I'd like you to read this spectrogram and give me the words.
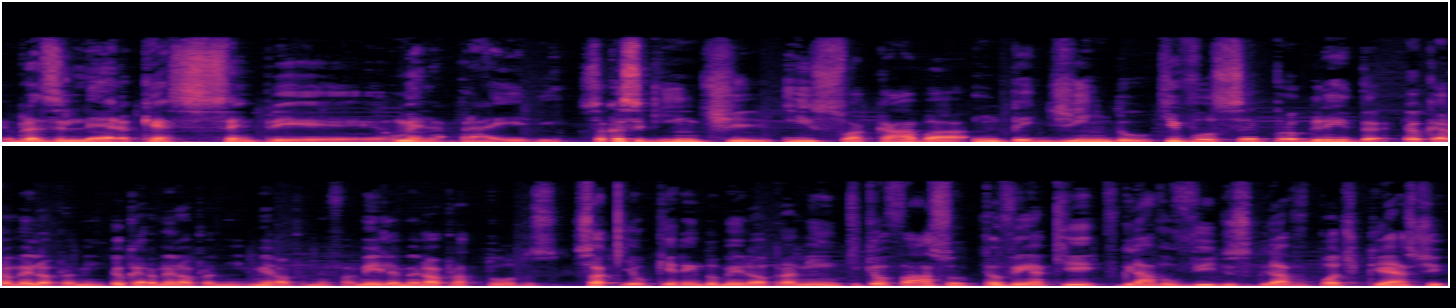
O brasileiro quer sempre o melhor para ele. Só que é o seguinte, isso acaba impedindo que você progrida. Eu quero o melhor para mim, eu quero o melhor para mim, melhor para minha família, melhor para todos. Só que eu querendo o melhor para mim, o que, que eu faço? Eu venho aqui, gravo vídeos, gravo podcast,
